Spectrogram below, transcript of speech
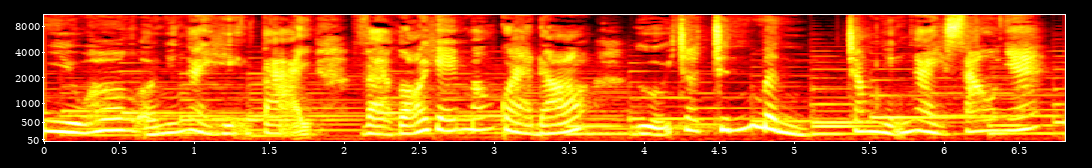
nhiều hơn ở những ngày hiện tại và gói ghém món quà đó gửi cho chính mình trong những ngày sau nhé.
